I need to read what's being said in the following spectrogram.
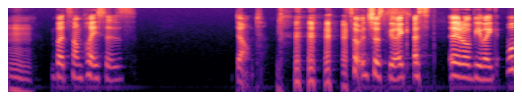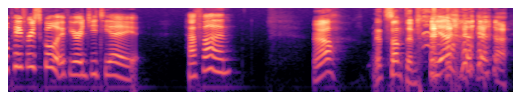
Mm. But some places don't. so it's just be like a it'll be like we'll pay for your school if you're a GTA. Have fun. Well, that's something. Yeah. yeah.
